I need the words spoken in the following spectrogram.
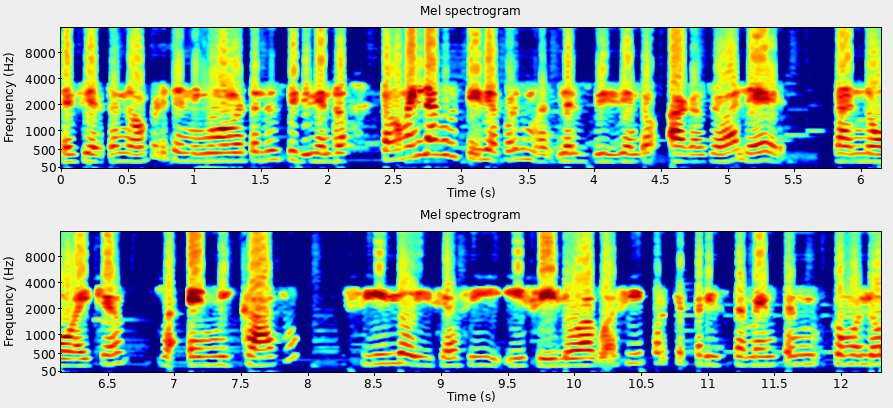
Es cierto, no, pero yo en ningún momento les estoy diciendo, tomen la justicia por su mano, les estoy diciendo, háganse valer. O sea, no hay que, o sea, en mi caso, sí lo hice así y sí lo hago así porque tristemente, como lo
